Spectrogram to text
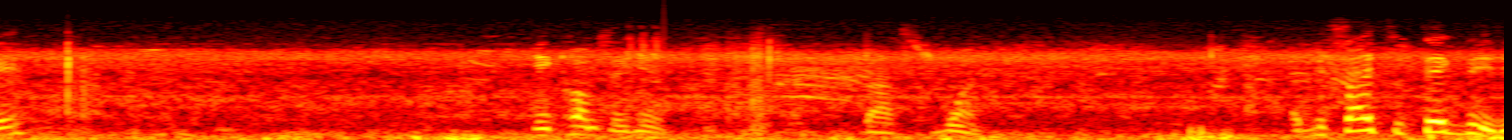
okay he comes again. That's one. I decide to take this.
